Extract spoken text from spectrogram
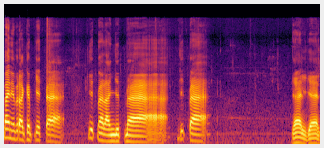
Beni bırakıp gitme. Gitme lan gitme. Gitme. Gel gel.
